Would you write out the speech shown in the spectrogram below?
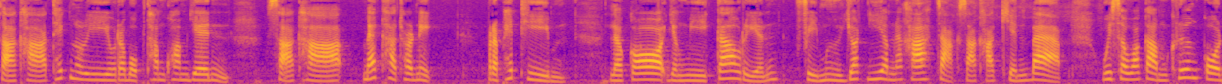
สาขาเทคโนโลยีระบบทำความเย็น สาขาแมคคาทรอนิกประเภททีม แล้วก็ยังมี 9 เหรียญฝีมือยอดเยี่ยมนะคะ จากสาขาเขียนแบบ วิศวกรรมเครื่องกล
